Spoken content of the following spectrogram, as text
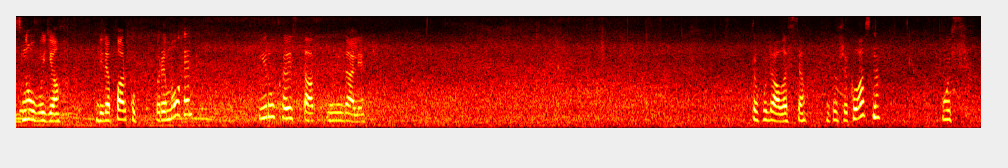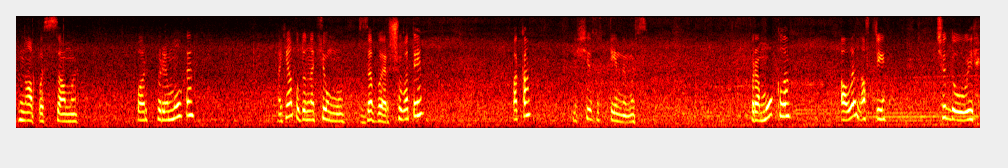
Знову я біля парку перемоги і рухаюсь так далі. Прогулялася дуже класно. Ось напис саме парк перемоги. А я буду на цьому завершувати. Пока. І ще зустрінемось. Промокла, але настрій чудовий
